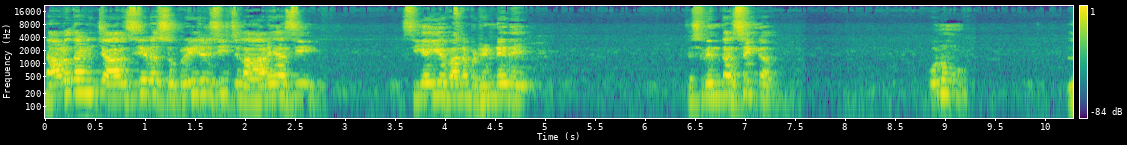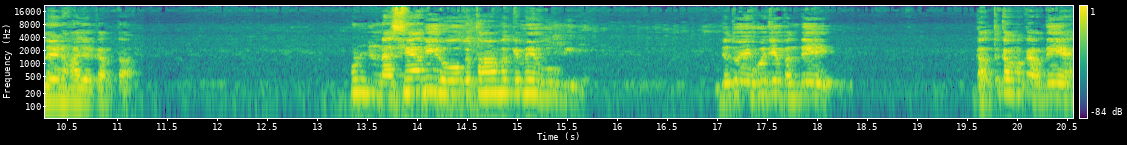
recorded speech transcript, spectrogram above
ਨਾਲ ਉਹਦਾ ਇੰਚਾਰਜ ਜਿਹੜਾ ਸੁਪਰੀਜਨ ਸੀ ਚਲਾ ਰਿਹਾ ਸੀ ਸੀਆਈਏ ਵੱਲ ਬਠਿੰਡੇ ਦੇ, ਜਸਵਿੰਦਰ ਸਿੰਘ, ਉਹਨੂੰ ਲੈਣ ਹਾਜ਼ਰ ਕਰਤਾ। ਹੁਣ ਨਸ਼ਿਆਂ ਦੀ ਰੋਕਥਾਮ ਕਿਵੇਂ ਹੋਊਗੀ? ਜਦੋਂ ਇਹੋ ਜਿਹੇ ਬੰਦੇ ਗਲਤ ਕੰਮ ਕਰਦੇ ਆ,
